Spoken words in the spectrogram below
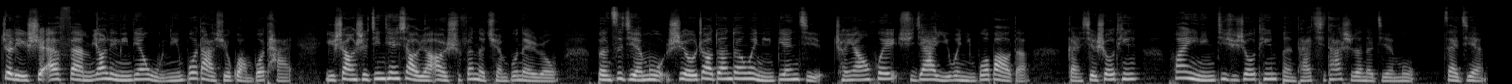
这里是 FM 幺零零点五宁波大学广播台。以上是今天校园二十分的全部内容。本次节目是由赵端端为您编辑，陈阳辉、徐佳怡为您播报的。感谢收听，欢迎您继续收听本台其他时段的节目。再见。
